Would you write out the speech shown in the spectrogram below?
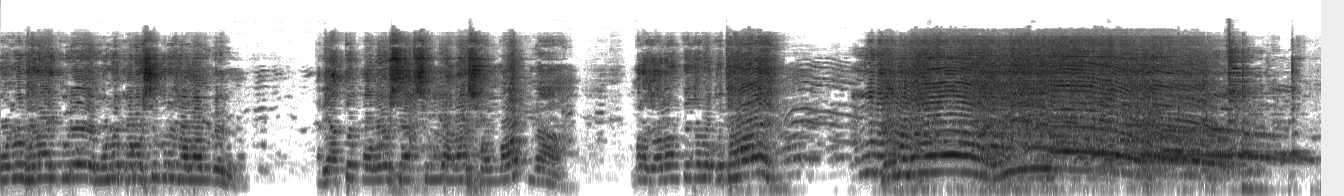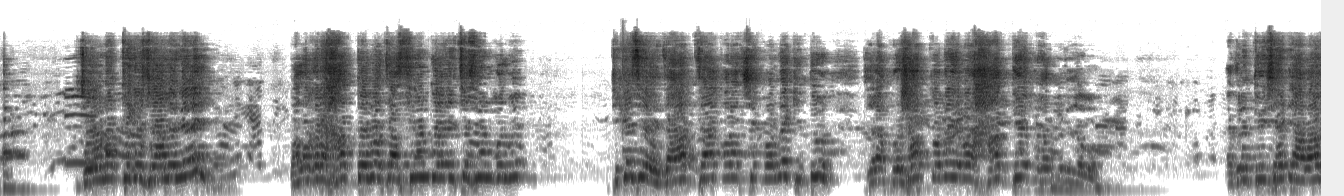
মনো ভেলাই করে মনো কলসে করে জল আনবেন। আর, এত কলস একসঙ্গে আনা সম্ভব না। আমরা জল আনতে যাব কোথায়? যমুনার থেকে জল এনে ভালো করে হাত ধোবো, যা স্নান করে ইচ্ছে স্নান করবে। ঠিক আছে? যা যা করার সে করবে, কিন্তু যারা প্রসাদ পাবে, এবার হাত দিয়ে প্রসাদ পেতে যাব। এখন দুই সাইডে আবার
